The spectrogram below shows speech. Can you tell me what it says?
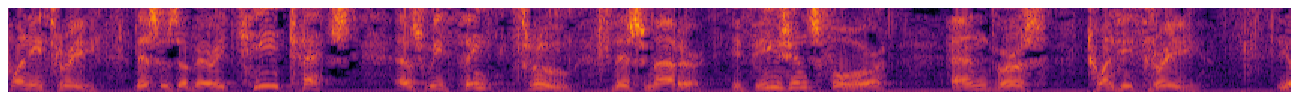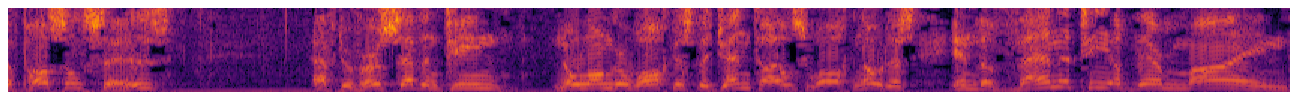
23. This is a very key text as we think through this matter. Ephesians 4 and verse 23. The Apostle says, after verse 17, no longer walk as the Gentiles walk, notice, in the vanity of their mind,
